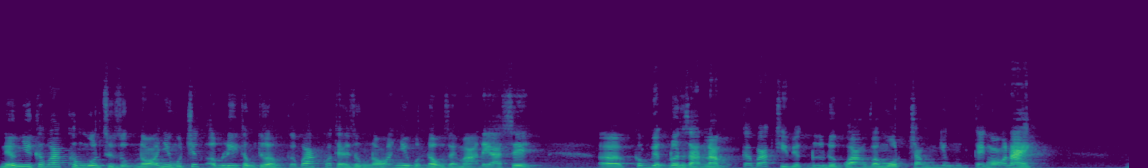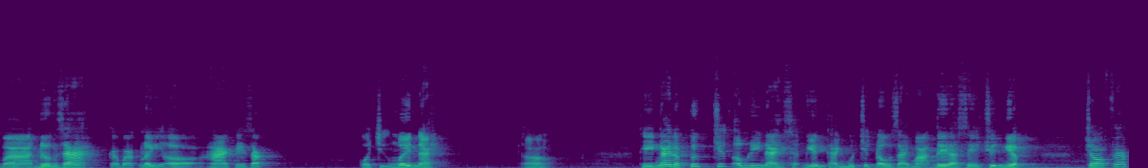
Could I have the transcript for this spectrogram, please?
Nếu như các bác không muốn sử dụng nó như một chiếc âm ly thông thường, các bác có thể dùng nó như một đầu giải mã DAC. À, ờ, công việc đơn giản lắm, các bác chỉ việc đưa đường quang vào một trong những cái ngõ này và đường ra các bác lấy ở hai cái rắc có chữ main này. Đó. Thì ngay lập tức chiếc âm ly này sẽ biến thành một chiếc đầu giải mã DAC chuyên nghiệp cho phép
